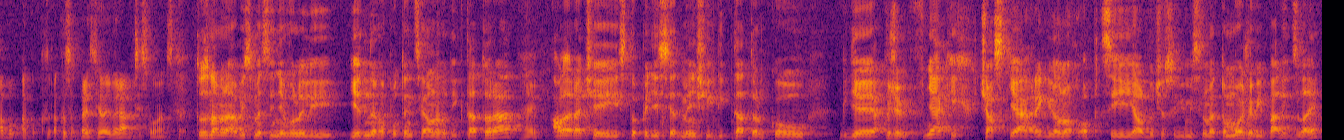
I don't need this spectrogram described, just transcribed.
alebo ako, ako sa presťahovať v rámci Slovenska. To znamená, aby sme si nevolili jedného potenciálneho diktátora, Hej. ale radšej 150 menších diktátorkov, kde akože v nejakých častiach, regiónoch, obcí alebo čo si vymyslíme, to môže vypaliť zle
